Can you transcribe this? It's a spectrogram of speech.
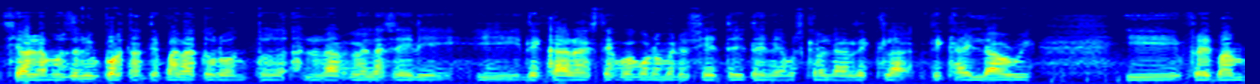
Si hablamos de lo importante para Toronto a lo largo de la serie y de cara a este juego número 7, tendríamos que hablar de, Kyle Lowry y Fred Van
